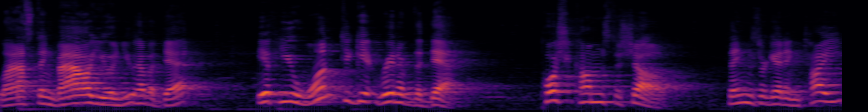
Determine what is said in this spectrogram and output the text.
lasting value, and you have a debt, if you want to get rid of the debt, push comes to shove, things are getting tight,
